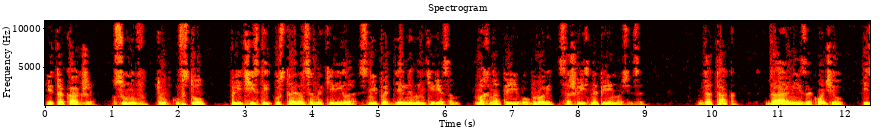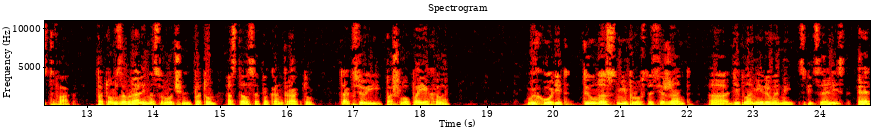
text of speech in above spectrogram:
Это как же? Сунув трубку в стол, плечистый уставился на Кирилла с неподдельным интересом. Мохнатые его брови сошлись на переносице. Да так, до армии закончил истфак, потом забрали на срочную, потом остался по контракту. Так все и пошло-поехало. Выходит, ты у нас не просто сержант, а дипломированный специалист, э?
